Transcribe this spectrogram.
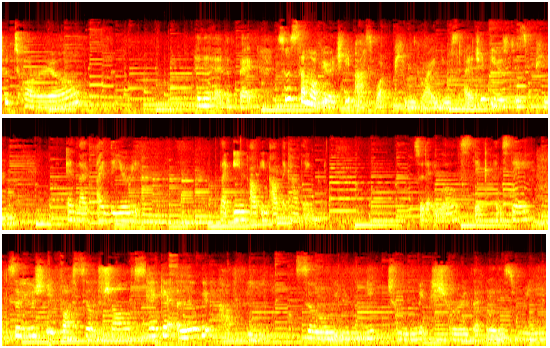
tutorial pin it at the back. So some of you actually ask what pin do I use. I actually use this pin. And like I layer it, like in, out, in, out, that kind of thing. So that it will stick and stay. So usually for silk shawls, can get a little bit puffy. So you need to make sure that it is really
